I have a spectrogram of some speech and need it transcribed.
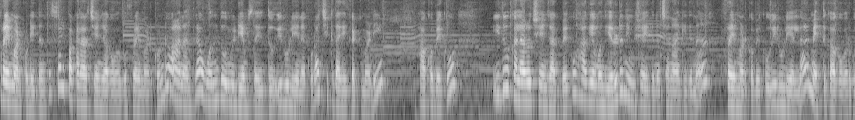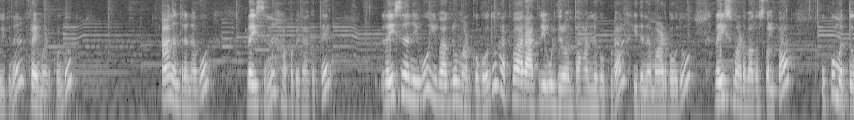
ಫ್ರೈ ಮಾಡ್ಕೊಂಡಿದ್ದಂತೆ ಸ್ವಲ್ಪ ಕಲರ್ ಚೇಂಜ್ ಆಗೋವರೆಗೂ ಫ್ರೈ ಮಾಡಿಕೊಂಡು ಆನಂತರ ಒಂದು ಮೀಡಿಯಮ್ ಸೈಜ್ದು ಈರುಳ್ಳಿಯನ್ನು ಕೂಡ ಚಿಕ್ಕದಾಗಿ ಕಟ್ ಮಾಡಿ ಹಾಕೋಬೇಕು. ಇದು ಕಲರು ಚೇಂಜ್ ಆಗಬೇಕು. ಹಾಗೆ ಒಂದು ಎರಡು ನಿಮಿಷ ಇದನ್ನು ಚೆನ್ನಾಗಿ ಇದನ್ನು ಫ್ರೈ ಮಾಡ್ಕೋಬೇಕು. ಈರುಳ್ಳಿ ಎಲ್ಲ ಮೆತ್ತಗಾಗೋವರೆಗೂ ಇದನ್ನು ಫ್ರೈ ಮಾಡಿಕೊಂಡು ಆನಂತರ ನಾವು ರೈಸನ್ನು ಹಾಕೋಬೇಕಾಗತ್ತೆ. ರೈಸನ್ನ ನೀವು ಇವಾಗಲೂ ಮಾಡ್ಕೋಬೋದು, ಅಥವಾ ರಾತ್ರಿ ಉಳಿದಿರುವಂಥ ಹಣ್ಣಿಗೂ ಕೂಡ ಇದನ್ನು ಮಾಡ್ಬೋದು. ರೈಸ್ ಮಾಡುವಾಗ ಸ್ವಲ್ಪ ಉಪ್ಪು ಮತ್ತು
